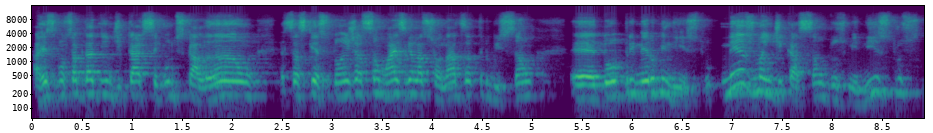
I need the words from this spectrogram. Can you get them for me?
a responsabilidade de indicar segundo escalão, essas questões já são mais relacionadas à atribuição é, do primeiro-ministro. Mesmo a indicação dos ministros,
